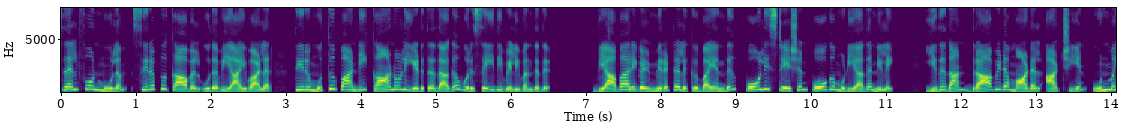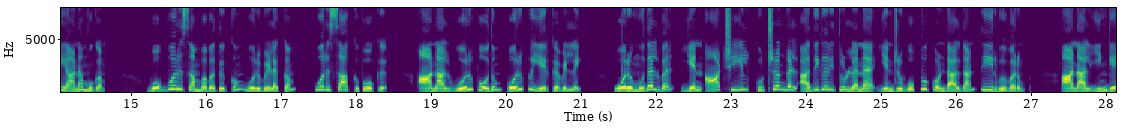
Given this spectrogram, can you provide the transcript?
செல்போன் மூலம் சிறப்பு காவல் உதவி ஆய்வாளர் திரு முத்துப்பாண்டி காணொளி எடுத்ததாக ஒரு செய்தி வெளிவந்தது. வியாபாரிகள் மிரட்டலுக்கு பயந்து போலீஸ் ஸ்டேஷன் போக முடியாத நிலை. இதுதான் திராவிட மாடல் ஆட்சியின் உண்மையான முகம். ஒவ்வொரு சம்பவத்துக்கும் ஒரு விளக்கம் ஒரு சாக்குப்போக்கு. ஆனால் ஒருபோதும் பொறுப்பு ஏற்கவில்லை. ஒரு முதல்வர் என் ஆட்சியில் குற்றங்கள் அதிகரித்துள்ளன என்று ஒப்புக்கொண்டால்தான் தீர்வு வரும். ஆனால் இங்கே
